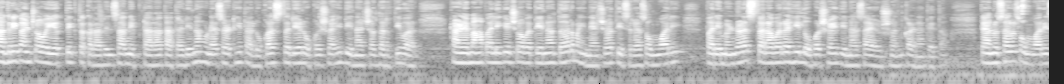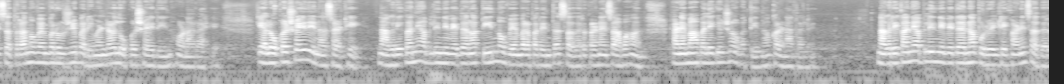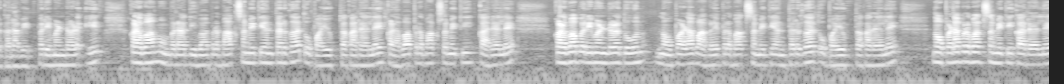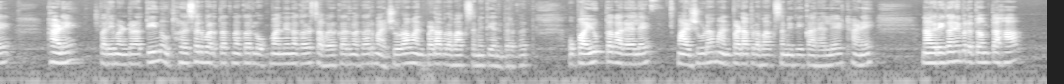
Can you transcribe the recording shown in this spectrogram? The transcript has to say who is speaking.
Speaker 1: नागरिकांच्या वैयक्तिक तक्रारींचा निपटारा तातडीनं होण्यासाठी तालुकास्तरीय लोकशाही दिनाच्या धर्तीवर ठाणे महापालिकेच्या वतीनं दर महिन्याच्या तिसऱ्या सोमवारी परिमंडळ स्तरावरही लोकशाही दिनाचं आयोजन करण्यात येतं. त्यानुसार सोमवारी सतरा नोव्हेंबर रोजी परिमंडळ लोकशाही दिन होणार आहे. या लोकशाही दिनासाठी नागरिकांनी आपली निवेदनं तीन नोव्हेंबरपर्यंत सादर करण्याचं आवाहन ठाणे महापालिकेच्या वतीनं करण्यात आलं नागरिकांनी आपली निवेदनं पुढील ठिकाणी सादर करावीत. परिमंडळ एक कळवा मुंबरा दिवा प्रभाग समिती अंतर्गत उपायुक्त कार्यालय कळवा प्रभाग समिती कार्यालय कळवा परिमंडळ दोन नौपाडा वागळे प्रभाग समिती अंतर्गत उपायुक्त कार्यालय नौपाडा प्रभाग समिती कार्यालय ठाणे परिमंडळ तीन उथळसर वर्तकनगर लोकमान्य नगर सावरकर नगर माजिवडा मानपाडा प्रभाग समिती अंतर्गत उपायुक्त कार्यालय माजिवडा मानपाडा प्रभाग समिती कार्यालय ठाणे. नागरिकांनी प्रथमतः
